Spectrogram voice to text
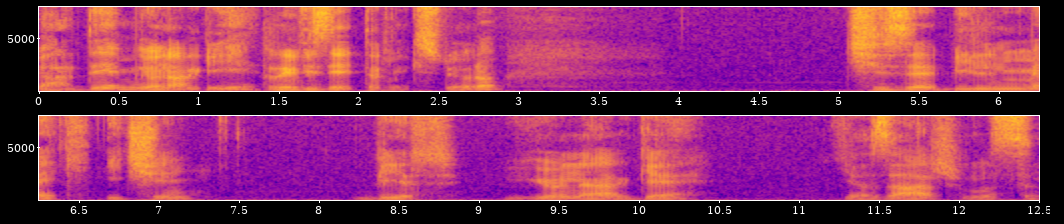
verdiğim yönergeyi revize ettirmek istiyorum. Çizebilmek için bir yönerge yazar mısın?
